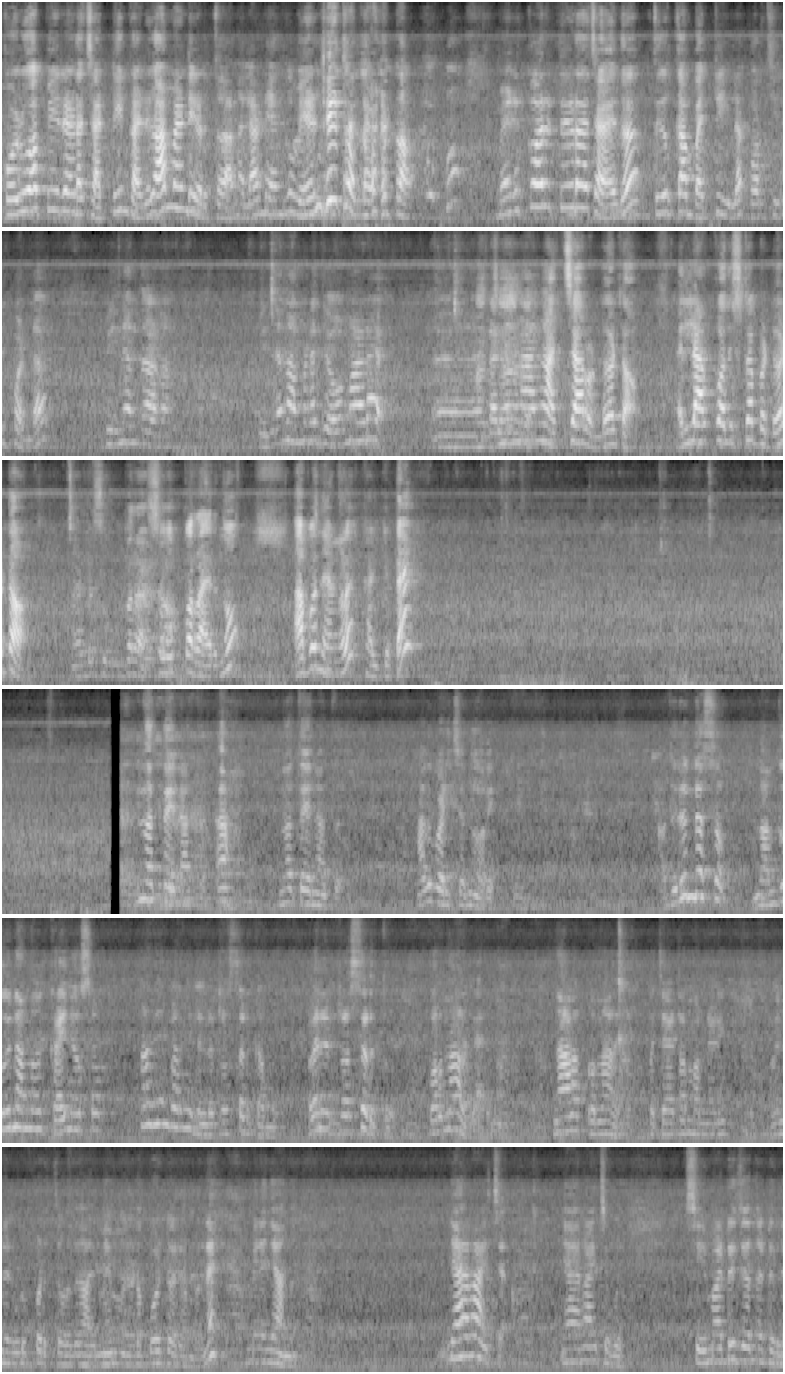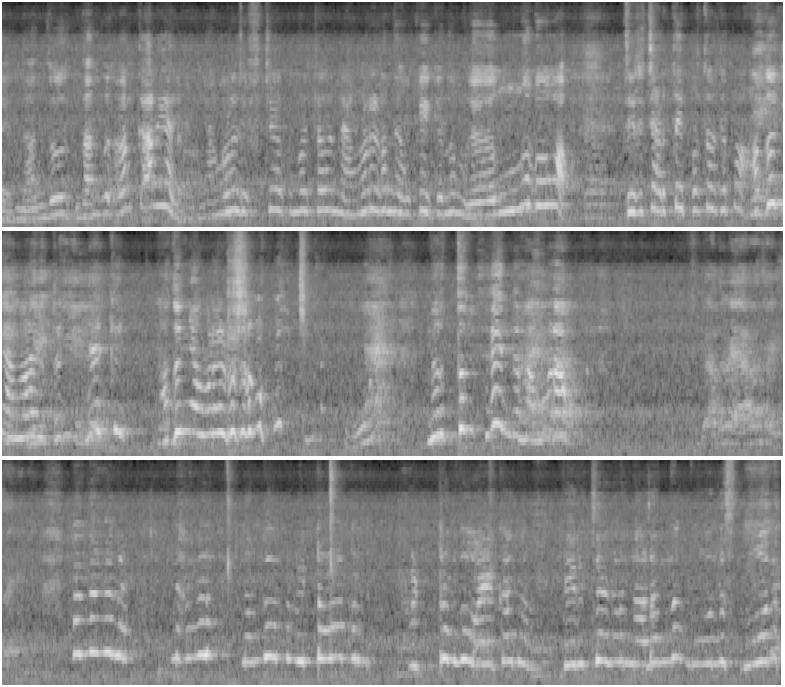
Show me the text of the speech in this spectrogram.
കൊഴുവപ്പീരയുടെ ചട്ടിയും കഴുകാൻ വേണ്ടി എടുത്തതാണ്. അല്ലാണ്ട് ഞങ്ങൾക്ക് വേണ്ടിയിട്ടല്ല കേട്ടോ. മെഴുക്കോരട്ടിയുടെ ചായത് ഇത് തീർക്കാൻ പറ്റിയില്ല. കുറച്ചിരിപ്പുണ്ട് പിന്നെന്താണ്? പിന്നെ നമ്മുടെ ജോമാടെ കണ്ണിമാങ്ങ അച്ചാറുണ്ട് കേട്ടോ. എല്ലാവർക്കും അത് ഇഷ്ടപ്പെട്ടു കേട്ടോ. സൂപ്പർ ആയിരുന്നു അപ്പൊ ഞങ്ങൾ കഴിക്കട്ടെ. ഇന്നത്തേനകത്ത് ആ ഇന്നത്തേനകത്ത്. അത് പഠിച്ചെന്ന് പറയും. അതിലും രസം. നന്ദുവിന് അന്ന് കഴിഞ്ഞ ദിവസം ആ ഞാൻ പറഞ്ഞില്ലല്ലോ ഡ്രസ്സ് എടുക്കാൻ പോയി. അവന് ഡ്രസ്സ് എടുത്തു. പിറന്നാളല്ലായിരുന്നു. നാളെ പിറന്നാളല്ലേ. അപ്പൊ ചേട്ടൻ പറഞ്ഞടി അവനൊരു ഉടുപ്പെടുത്തുള്ളത് ഇവിടെ പോയിട്ട് വരാൻ പറഞ്ഞേ. പിന്നെ ഞാൻ ഞായറാഴ്ച. ഞായറാഴ്ച പോയി. സീമാട്ടിൽ ചെന്നിട്ടില്ലേ? നന്ദു നന്ദു അവർക്കറിയാലോ ഞങ്ങൾ ലിഫ്റ്റ് വെക്കുമ്പോഴത്തേക്കും ഞങ്ങളിവിടെ നോക്കി നിൽക്കുന്നു. എങ്ങ് പോവാ. തിരിച്ചടുത്ത് ഇപ്പുറത്ത് നോക്കിയപ്പോ അതും ഞങ്ങളെ ഇട്ട് ഞെക്കി. അതും ഞങ്ങളെ ഇട്ടിട്ട് നമ്മുടെ അത് വേറെ സൈസായി വിട്ടു പോയേക്കാൻ പറഞ്ഞു. തിരിച്ച് ഞങ്ങൾ നടന്ന് മൂന്ന് മൂന്ന്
